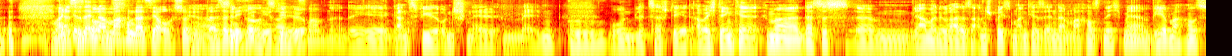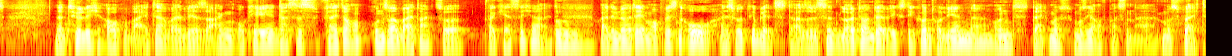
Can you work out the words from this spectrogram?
manche Sender uns- machen das ja auch schon, Ja, dass das sind nicht bei in die uns die Radios. Hörer, ne, die ganz viel und schnell melden, Mhm. wo ein Blitzer steht. Aber ich denke immer, das ist, ähm, ja, weil du gerade es ansprichst, manche Sender machen es nicht mehr. Wir machen es natürlich auch weiter, weil wir sagen, okay, das ist vielleicht auch unser Beitrag zur Verkehrssicherheit, Mhm. weil die Leute eben auch wissen, oh, es wird geblitzt. Also es sind Leute unterwegs, die kontrollieren, ne? und da ich muss, muss ich aufpassen. Ne? Ich muss vielleicht.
